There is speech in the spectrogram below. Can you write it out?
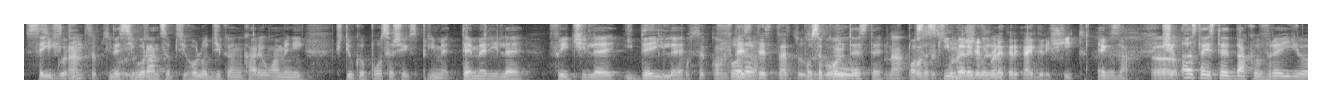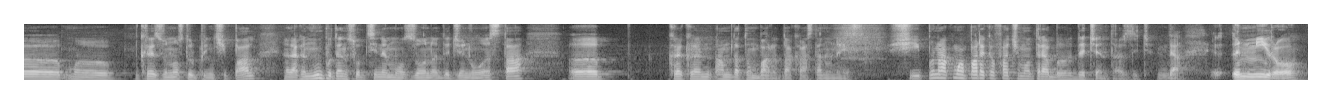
safety, Siguranță de psihologică. siguranță psihologică în care oamenii știu că pot să-și exprime temerile, fricile, ideile. Poți să conteste status Pot să quo, conteste, da, pot să spună, schimbe regulile. Șefule, cred că ai greșit. Exact. Uh. Și asta este, dacă vrei, uh, uh, crezul nostru principal. Dacă nu putem să obținem o zonă de genul ăsta, uh, cred că am dat în bară, dacă asta nu ne iese. Și până acum pare că facem o treabă decentă, aș zice. Da. În Miro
